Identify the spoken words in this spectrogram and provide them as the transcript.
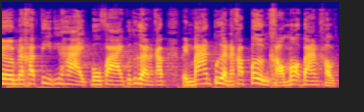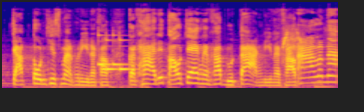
เดิมนะครับตี้ที่ถ่ายโปรไฟล์ก็เตือนนะครับเป็นบ้านเปื้อนนะครับเปิ่งเขาเหมาะบ้านเขาจัดต้นคริสต์มาสพอดีนะครับกระทายได้เตาแจ้งเลยนะครับ ดูต่างดีนะครับอ่าแล้วหน้า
